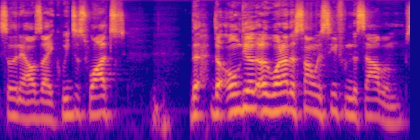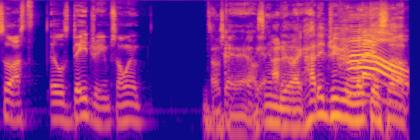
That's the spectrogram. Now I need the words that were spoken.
So then I was like, we just watched the the only other one other song we see from this album. So I, it was Daydream. So I went. Okay, check- I was okay, gonna I be don't like, how did you even look this Wow.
